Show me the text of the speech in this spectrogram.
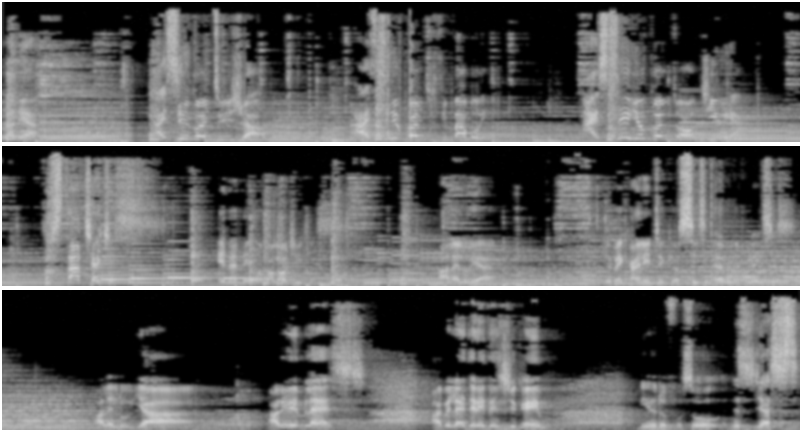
Tanzania. I see you going to Israel. I see you going to Zimbabwe. I see you going to Algeria to start churches in the name of the Lord Jesus. Hallelujah. You may kindly take your seats in heavenly places. Hallelujah. Have you been blessed? Have you learned anything since you came? Beautiful. So, this is just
